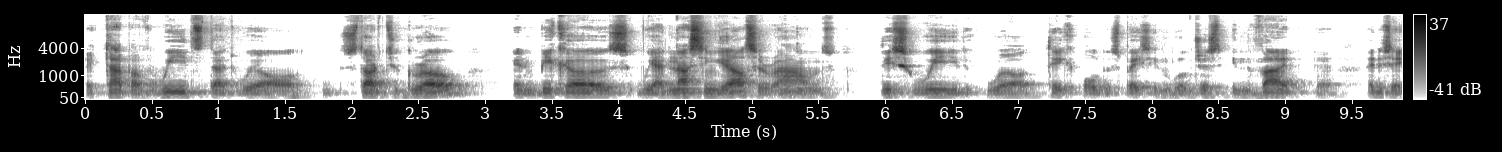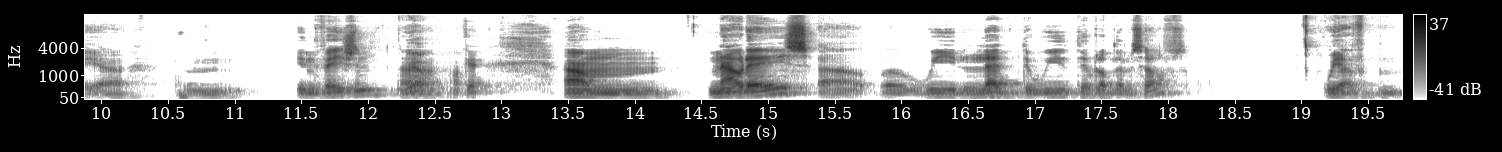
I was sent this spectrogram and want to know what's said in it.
a type of weeds that will start to grow and because we had nothing else around, this weed will take all the space and will just invite, uh, how do you say, uh, um, invasion. Uh, Yeah. Okay. Um, nowadays, uh, uh, we let the weeds develop themselves. We have mm,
